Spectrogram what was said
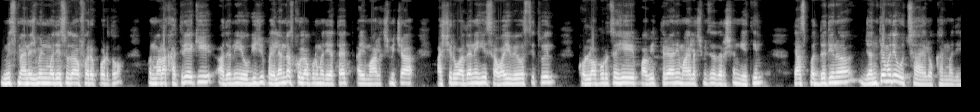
मिसमॅनेजमेंटमध्ये सुद्धा फरक पडतो. पण मला खात्री आहे की आदरणीय योगीजी पहिल्यांदाच कोल्हापूरमध्ये येत आहेत. आई महालक्ष्मीच्या आशीर्वादाने ही सवाई व्यवस्थित होईल. कोल्हापूरचं हे पावित्र्य आणि महालक्ष्मीचं दर्शन घेतील. त्याच पद्धतीनं जनतेमध्ये उत्साह आहे लोकांमध्ये.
